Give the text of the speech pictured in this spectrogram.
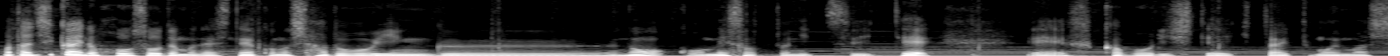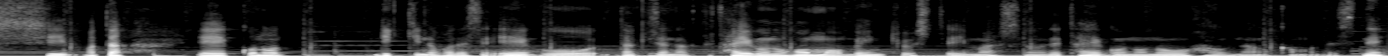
また次回の放送でもですね、このシャドーイングのこうメソッドについて、えー、深掘りしていきたいと思いますし、また、えー、このリッキーの方ですね、英語だけじゃなくて、タイ語の方も勉強していましたので、タイ語のノウハウなんかもですね、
